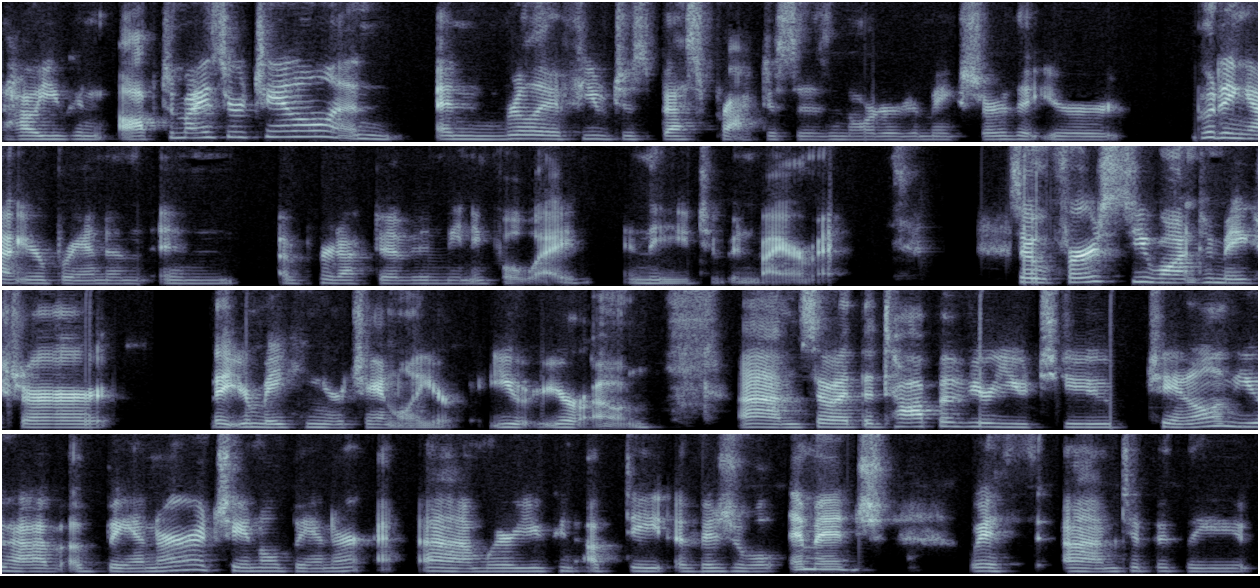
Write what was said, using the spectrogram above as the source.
how you can optimize your channel and and really a few just best practices in order to make sure that you're putting out your brand in, in a productive and meaningful way in the YouTube environment. So, first, you want to make sure that you're making your channel your your, your own. Um, so at the top of your YouTube channel, you have a banner, a channel banner, um, where you can update a visual image with um, typically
